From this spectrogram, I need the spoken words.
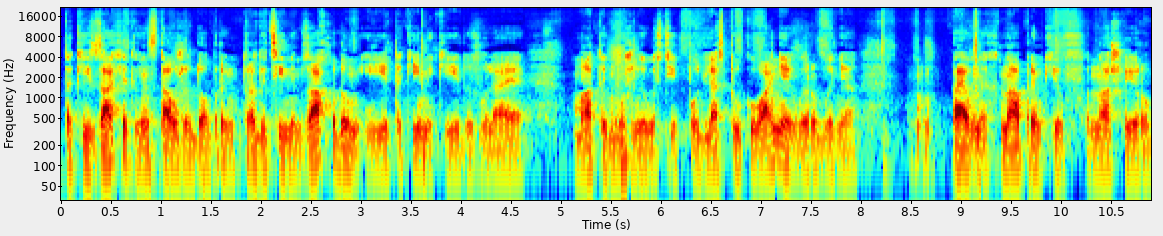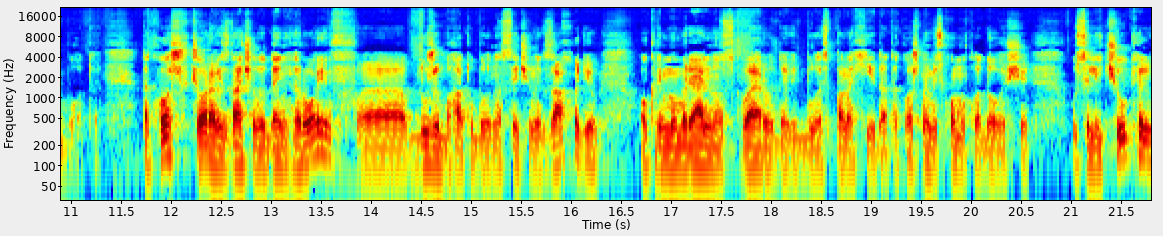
такий захід. Він став вже добрим традиційним заходом і таким, який дозволяє мати можливості для спілкування і вироблення певних напрямків нашої роботи. Також вчора відзначили День героїв. Е, Дуже багато було насичених заходів, окрім меморіального скверу, де відбулась панахіда. Також на міському кладовищі у селі Чукель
